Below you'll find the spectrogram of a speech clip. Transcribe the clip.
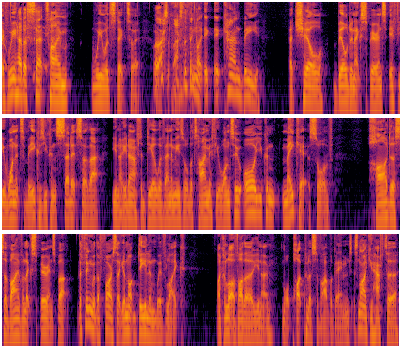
If we had a set time, we would stick to it. Well, that's that's the thing. Like, it, it can be a chill building experience if you want it to be, because you can set it so that you know you don't have to deal with enemies all the time if you want to, or you can make it a sort of harder survival experience. But the thing with the forest that you're not dealing with like like a lot of other you know more popular survival games. It's not like you have to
